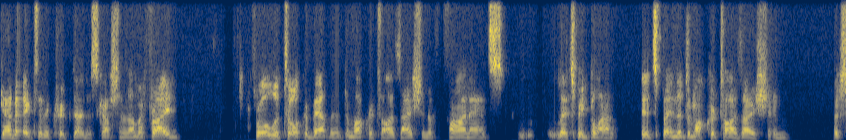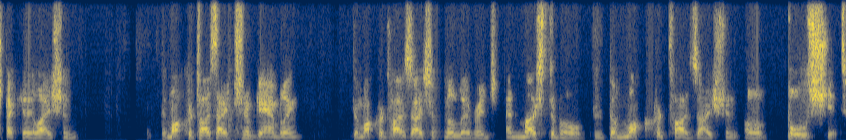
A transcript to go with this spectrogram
go back to the crypto discussion. I'm afraid for all the talk about the democratization of finance, let's be blunt, it's been the democratization of speculation democratization of gambling, democratization of leverage, and most of all, the democratization of bullshit.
